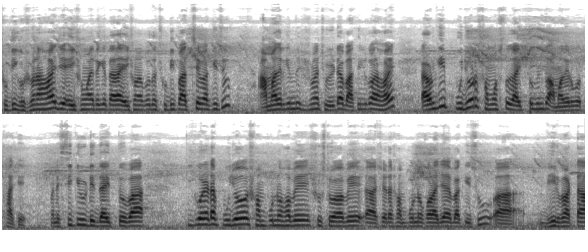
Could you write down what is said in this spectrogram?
ছুটি ঘোষণা হয় যে এই সময় থেকে তারা এই সময় পর্যন্ত ছুটি পাচ্ছে বা কিছু। আমাদের কিন্তু সেই সময় ছুটিটা বাতিল করা হয়। কারণ কি পুজোর সমস্ত দায়িত্ব কিন্তু আমাদের উপর থাকে। মানে সিকিউরিটির দায়িত্ব বা কী করে একটা পুজো সম্পূর্ণভাবে সুষ্ঠুভাবে সেটা সম্পূর্ণ করা যায় বা কিছু আহ, ভিড়ভাট্টা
